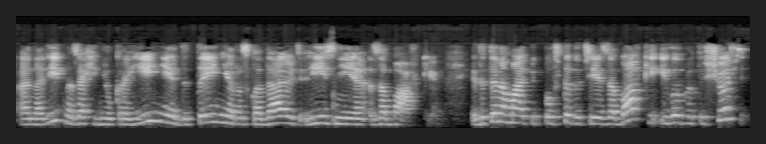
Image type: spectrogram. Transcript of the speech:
Е, на рік на західній Україні дитині розкладають різні забавки. І дитина має підповсти до цієї забавки і вибрати щось,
